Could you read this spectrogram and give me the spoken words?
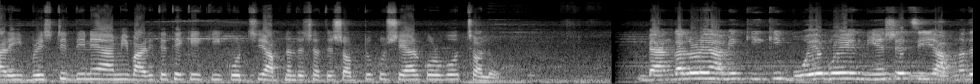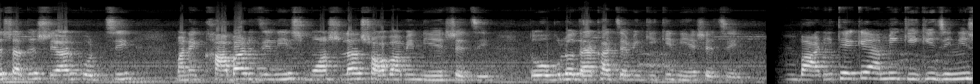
আর এই বৃষ্টির দিনে আমি বাড়িতে থেকে কি করছি আপনাদের সাথে সবটুকু শেয়ার করব। চলো। ব্যাঙ্গালোরে আমি কি কি বয়ে বয়ে নিয়ে এসেছি আপনাদের সাথে শেয়ার করছি। মানে খাবার জিনিস, মশলা সব আমি নিয়ে এসেছি। তো ওগুলো দেখাচ্ছি, আমি কি কি নিয়ে এসেছি। বাড়ি থেকে আমি কি কি জিনিস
